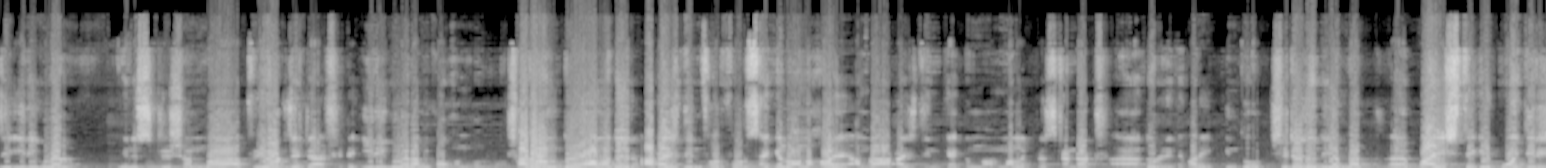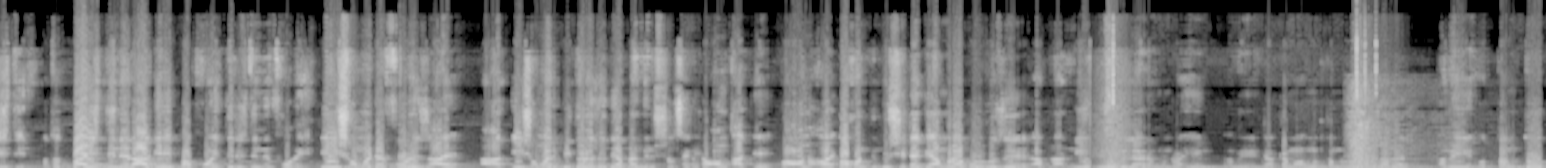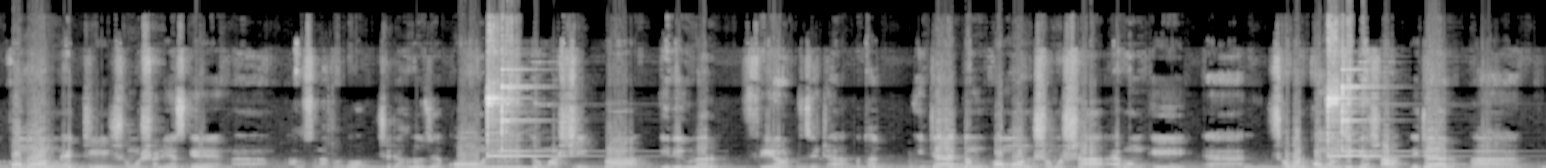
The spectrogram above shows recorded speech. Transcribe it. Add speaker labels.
Speaker 1: যে irregular menstruation বা period যেটা, সেটা ইরেগুলার আমি কখন বলব? সাধারণত আমাদের আঠাশ দিন পর পর সাইকেল অন হয়, আমরা আঠাশ দিনকে একদম নর্মাল একটা স্ট্যান্ডার্ড ধরে নিতে পারি। কিন্তু সেটা যদি আপনার বাইশ থেকে পঁয়ত্রিশ দিন, অর্থাৎ বাইশ দিনের আগে বা পঁয়ত্রিশ দিনের পরে এই সময়টার পরে যায়, আর এই সময়ের ভিতরে যদি আপনার মিনিস্ট্রাল সাইকেলটা অন থাকে বা অন হয়, তখন কিন্তু সেটাকে আমরা বলব যে আপনার নিয়ম। রহমান রাহিম, আমি ডাক্তার মোহাম্মদ কামরুল আমি অত্যন্ত কমন একটি সমস্যা নিয়ে আজকে আলোচনা করব। সেটা হলো যে অনিয়মিত মাসিক বা ইরেগুলার পিরিয়ড যেটা, অর্থাৎ এটা একদম কমন সমস্যা এবং কি সবার কমন জিজ্ঞাসা, এটার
